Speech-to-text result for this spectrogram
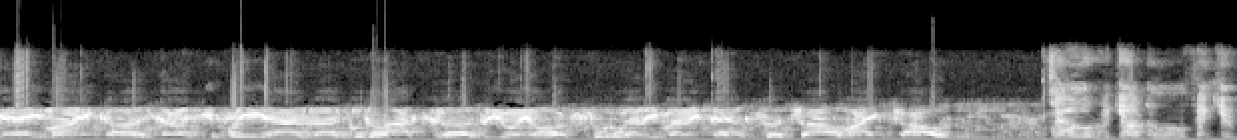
Okay, Mike, uh, 73 and uh, good luck uh, to you yours. Very, very thanks. Uh, ciao, Mike. Ciao. Ciao, Riccardo. Thank you.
